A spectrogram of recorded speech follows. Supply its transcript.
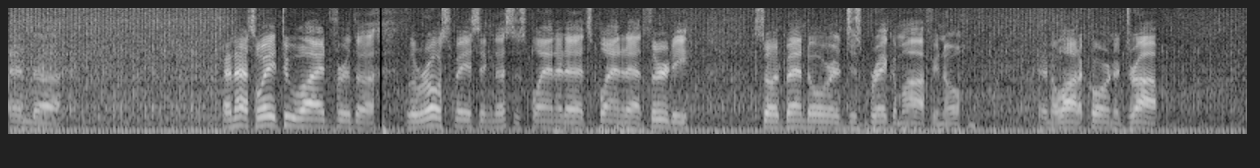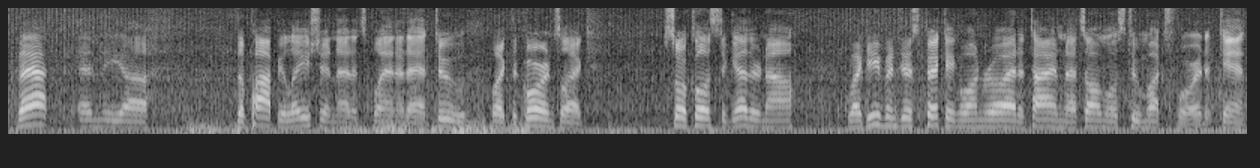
And uh, and that's way too wide for the, the row spacing this is planted at. It's planted at 30. So it'd bend over and just break them off, you know. And a lot of corn would drop. That and the uh, the population that it's planted at too. Like the corn's like so close together now. Like even just picking one row at a time, that's almost too much for it. It can't.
